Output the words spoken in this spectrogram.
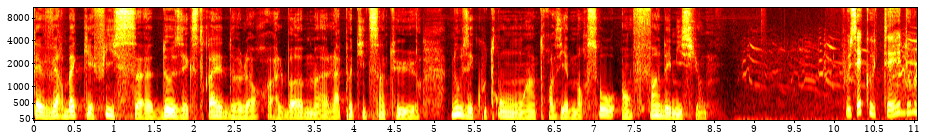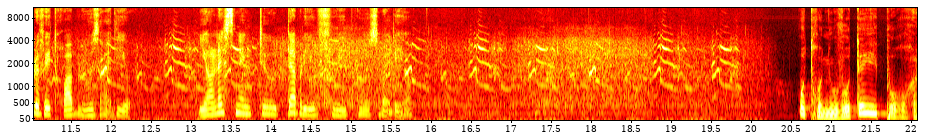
C'était Verbeck et Fils, deux extraits de leur album La Petite Ceinture. Nous écouterons un troisième morceau en fin d'émission. Vous écoutez W3 Blues Radio. You're listening to W3 Blues Radio. Autre nouveauté pour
